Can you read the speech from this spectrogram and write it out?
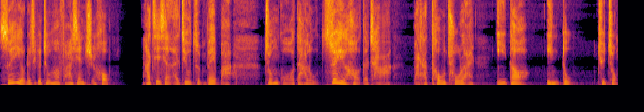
所以有了这个重要发现之后，他接下来就准备把中国大陆最好的茶把它偷出来，移到印度去种。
